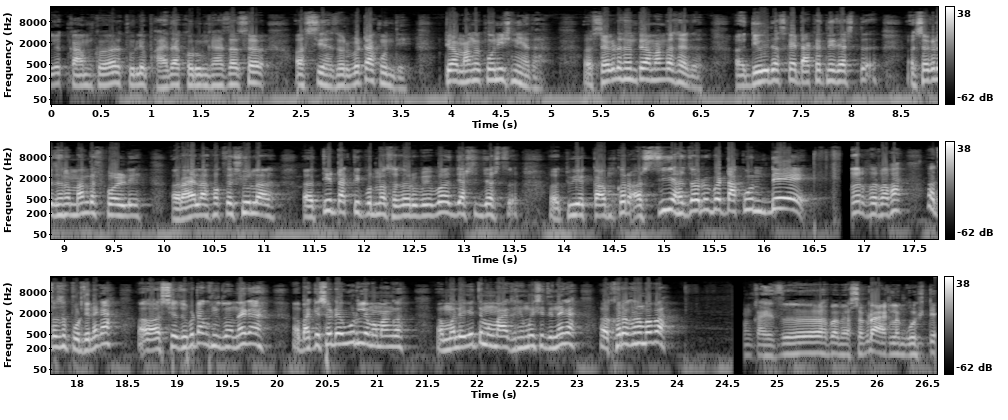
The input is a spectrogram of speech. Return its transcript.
तू एक काम कर तुले फायदा करून घ्यायचा सर अस्सी हजार रुपये टाकून दे. तेव्हा मागं कोणीच नाही आता. सगळेजण तेव्हा मागच आहेत. देवीदास काही टाकत नाही जास्त. सगळेजण मागंच पडले. राहायला फक्त शिवला. ती ते टाकते पन्नास हजार रुपये. बस जास्तीत जास्त. तू एक काम कर अस्सी हजार रुपये टाकून दे. बरं बरं बाबा. तसं पुढते नाही का? अस्सी हजार रुपये टाकून देतो नाही का? बाकी सगळे उरले मग मागं. मला येते मग माझ्या घरी म्हशी येते नाही का? खरं खरं बाबा. मग कायचं बा मी सगळं ऐकलं गोष्टी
